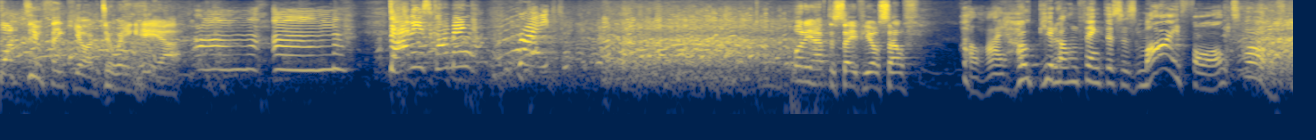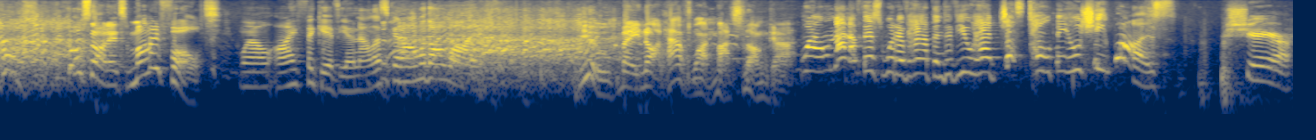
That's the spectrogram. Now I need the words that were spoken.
what do you think you're doing here? Um, um, Daddy's coming? right. What do you have to say for yourself? Well, I hope you don't think this is my fault. Oh, of course. Of course not. It's my fault. Well, I forgive you. Now let's get on with our lives. You may not have one much longer. Well, none of this would have happened if you had just told me who she was. Share.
